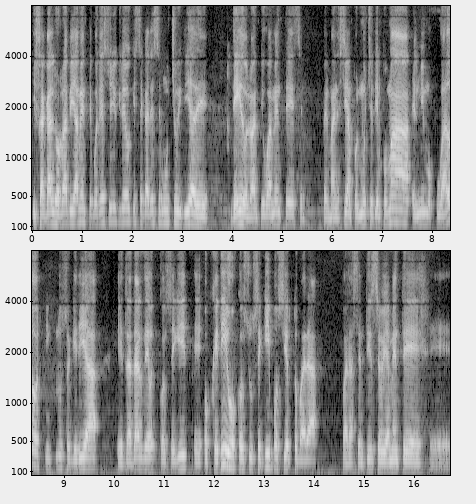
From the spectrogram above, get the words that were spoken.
y sacarlo rápidamente. Por eso yo creo que se carece mucho hoy día de, de ídolos. Antiguamente se permanecían por mucho tiempo más, el mismo jugador incluso quería eh, tratar de conseguir eh, objetivos con sus equipos, ¿cierto? Para, para sentirse obviamente eh,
